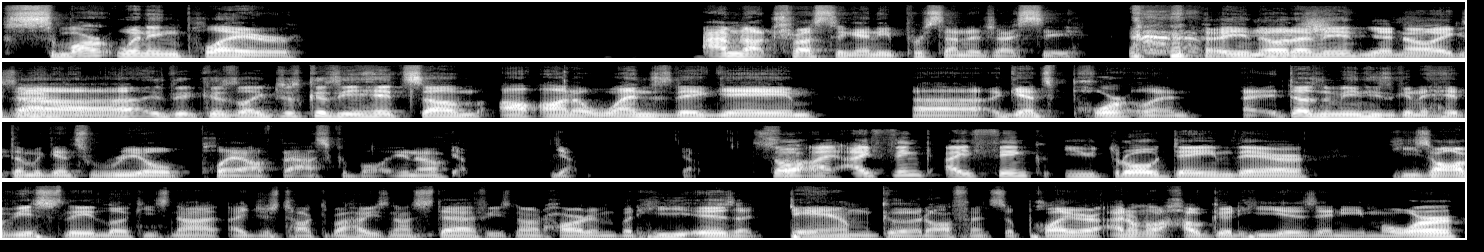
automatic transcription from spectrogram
smart winning player. I'm not trusting any percentage I see. you know what I mean? Yeah, no, exactly. Uh, because like just because he hits some on a Wednesday game uh, against Portland, uh, it doesn't mean he's going to hit them against real playoff basketball. You know? Yeah, yeah, Yep. So, so I, I think I think you throw Dame there he's obviously look, he's not. I just talked about how he's not Steph, he's not Harden, but he is a damn good offensive player. I don't know how good he is anymore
